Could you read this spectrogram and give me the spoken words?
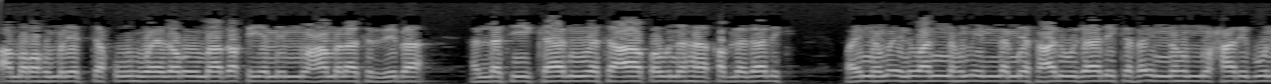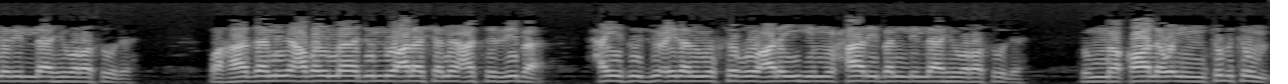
وأمرهم أن يتقوه ويذروا ما بقي من معاملات الربا التي كانوا يتعاطونها قبل ذلك وإنهم, إن وأنهم إن لم يفعلوا ذلك فإنهم محاربون لله ورسوله. وهذا من أعظم ما يدل على شناعة الربا حيث جعل المصر عليه محاربا لله ورسوله. ثم قال وإن تبتم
